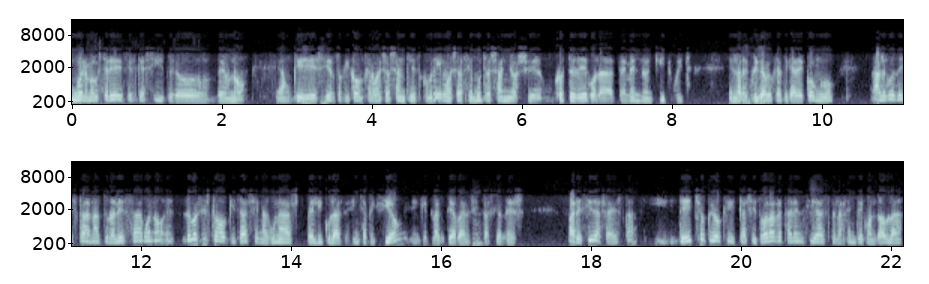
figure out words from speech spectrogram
Bueno, me gustaría decir que sí, pero, pero no. Aunque es cierto que con Gervasio Sánchez cubrimos hace muchos años eh, un brote de ébola tremendo en Kitwit, en la República Democrática de Congo, algo de esta naturaleza, bueno, eh, lo hemos visto quizás en algunas películas de ciencia ficción, en que planteaban situaciones parecidas a esta, y de hecho creo que casi todas las referencias de la gente cuando habla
